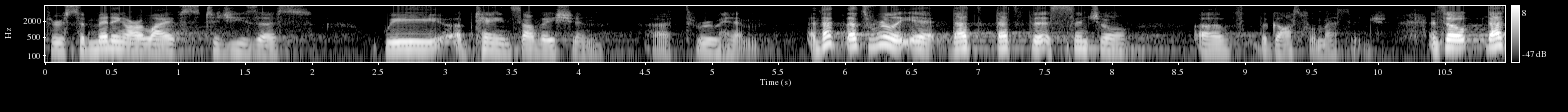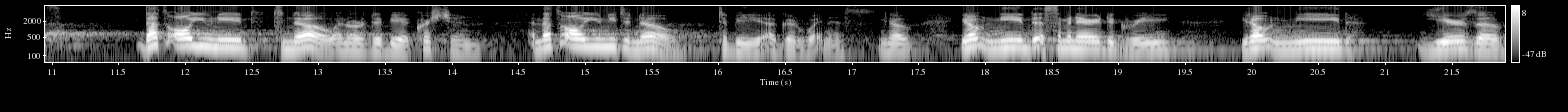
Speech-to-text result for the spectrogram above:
through submitting our lives to Jesus, we obtain salvation uh, through him. And that, that's really it. That's, that's the essential of the gospel message. And so that's, that's all you need to know in order to be a Christian. And that's all you need to know to be a good witness. You know, you don't need a seminary degree. You don't need years of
